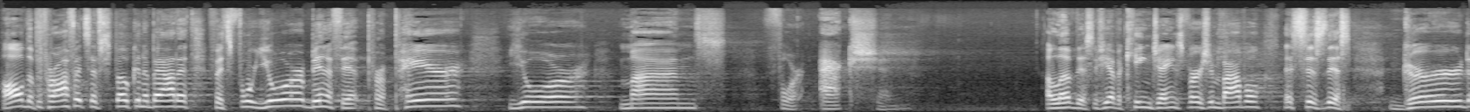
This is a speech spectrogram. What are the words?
all the prophets have spoken about it. If it's for your benefit, prepare your minds for action. I love this. If you have a King James Version Bible, it says this gird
